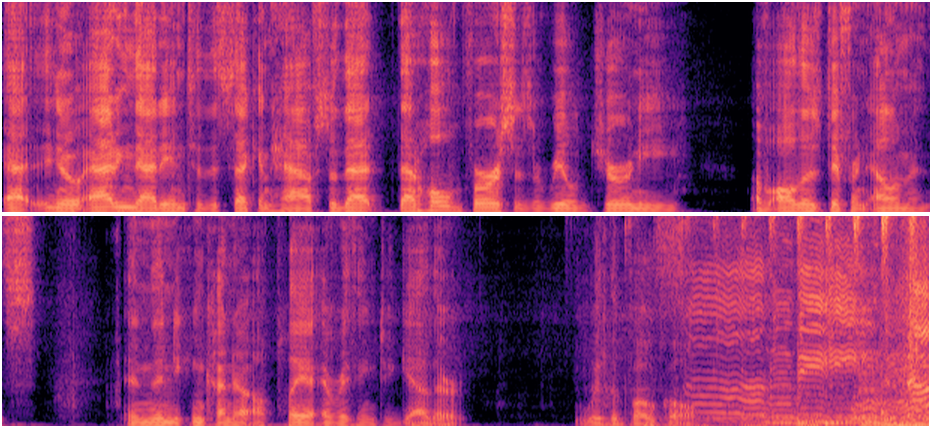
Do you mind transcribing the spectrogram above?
At, you know, adding that into the second half. So that that whole verse is a real journey of all those different elements, and then you can kind of I'll play everything together with the vocal. And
